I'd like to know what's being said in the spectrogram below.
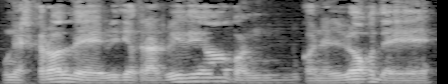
un scroll de vídeo tras vídeo con, con el log de,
